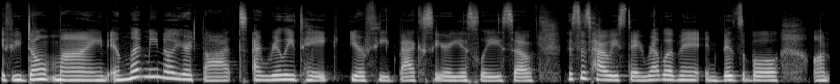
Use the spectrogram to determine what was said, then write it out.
if you don't mind and let me know your thoughts. I really take your feedback seriously. So this is how we stay relevant and visible on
